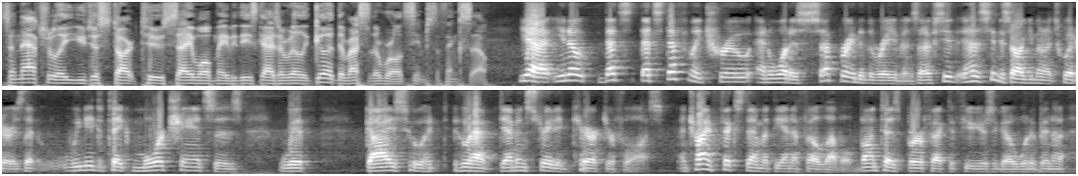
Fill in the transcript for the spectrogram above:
So naturally, you just start to say, "Well, maybe these guys are really good." The rest of the world seems to think so. Yeah, you know that's that's definitely true. And what has separated the Ravens, and I've seen I've seen this argument on Twitter, is that we need to take more chances with guys who had, who have demonstrated character flaws and try and fix them at the NFL level. Vontaze Burfict a few years ago would have been a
